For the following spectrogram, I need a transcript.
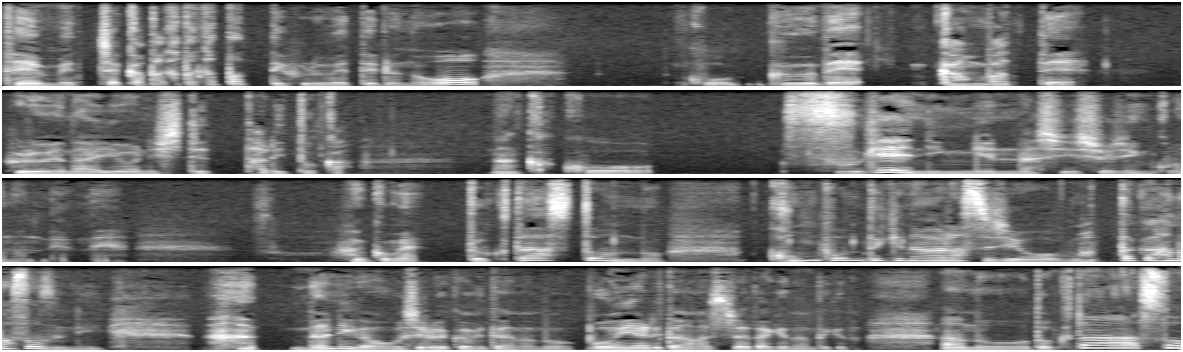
手めっちゃガタガタガタって震えてるのをこうグーで頑張って震えないようにしてたりとかなんかこうすげえ人間らしい主人公なんだよね。ごめん。ドクターストーンの根本的なあらすじを全く話さずに 何が面白いかみたいなのをぼんやりと話してるだけなんだけどあのドクターストー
